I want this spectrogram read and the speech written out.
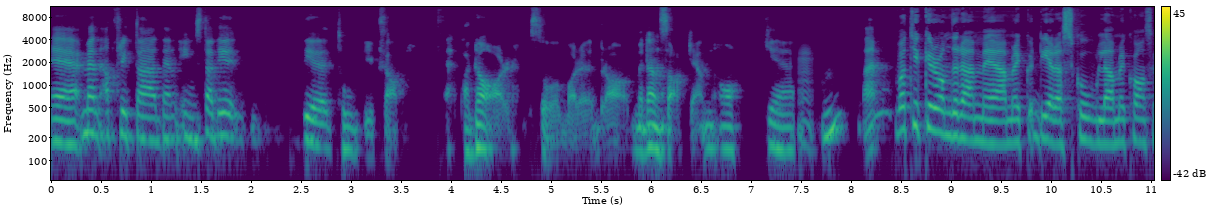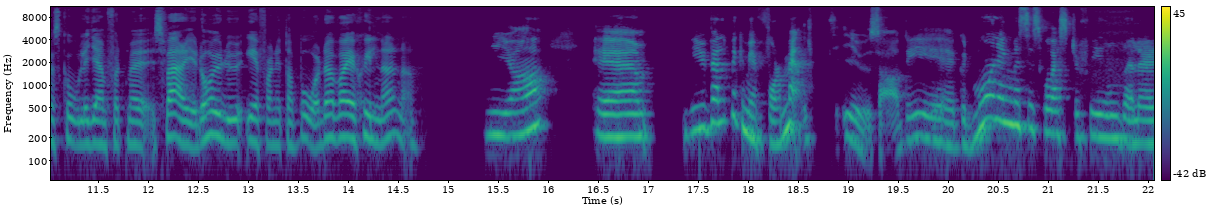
eh, men att flytta den yngsta, det, det tog liksom ett par dagar så var det bra med den saken. Och mm. Mm, Vad tycker du om det där med deras skola, amerikanska skolor jämfört med Sverige? Då har ju du erfarenhet av båda. Vad är skillnaderna? Ja, eh, det är ju väldigt mycket mer formellt i USA. Det är Good morning Mrs Westerfield eller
